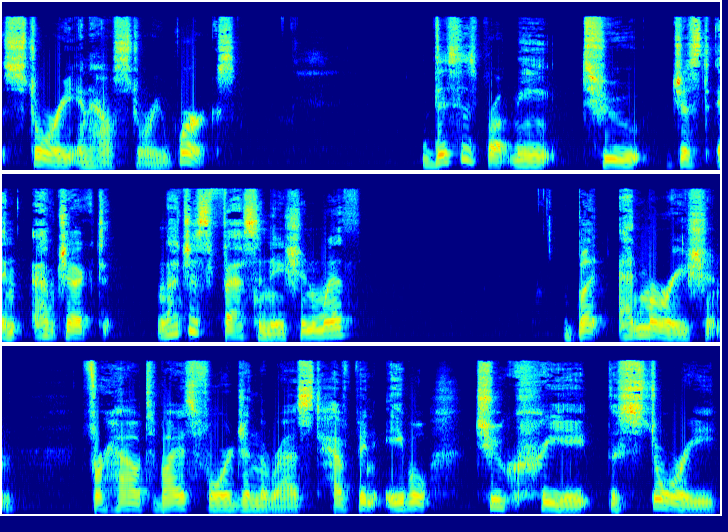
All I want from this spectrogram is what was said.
story and how story works. This has brought me to just an abject, not just fascination with, but admiration for how Tobias Forge and the rest have been able to create the story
